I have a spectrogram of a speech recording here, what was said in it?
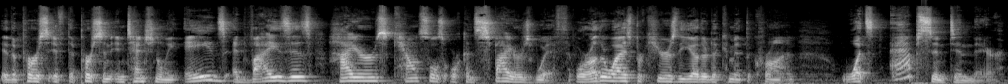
the person, if the person intentionally aids, advises, hires, counsels, or conspires with, or otherwise procures the other to commit the crime. What's absent in there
